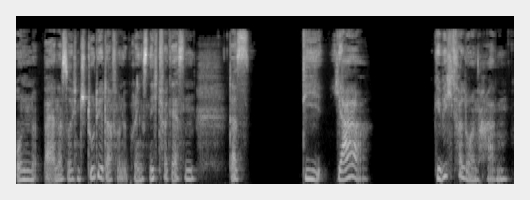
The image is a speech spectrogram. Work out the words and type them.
Und bei einer solchen Studie darf man übrigens nicht vergessen, dass die ja Gewicht verloren haben,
